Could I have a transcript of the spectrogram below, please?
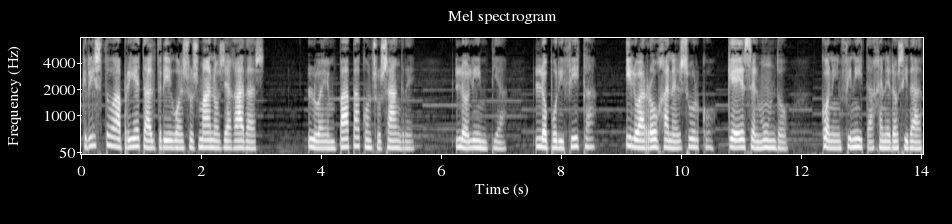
Cristo aprieta el trigo en sus manos llagadas, lo empapa con su sangre, lo limpia, lo purifica y lo arroja en el surco, que es el mundo, con infinita generosidad.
